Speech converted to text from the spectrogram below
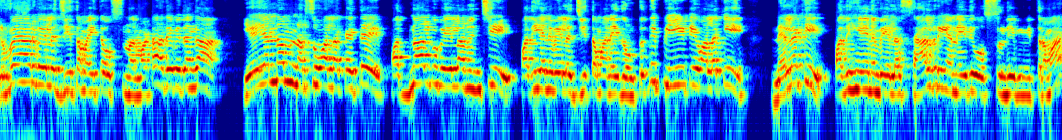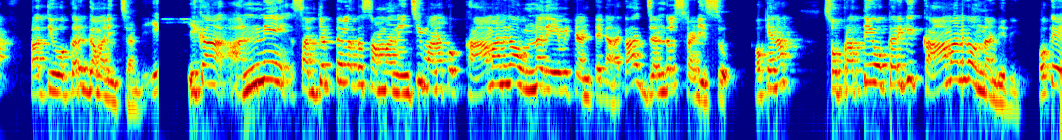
ఇరవై ఆరు వేల జీతం అయితే వస్తుంది అనమాట అదే విధంగా ఏఎన్ఎం నర్సు వాళ్ళకైతే పద్నాలుగు వేల నుంచి పదిహేను వేల జీతం అనేది ఉంటుంది. పిఈటి వాళ్ళకి నెలకి పదిహేను వేల శాలరీ అనేది వస్తుంది మిత్రమా. ప్రతి ఒక్కరు గమనించండి. ఇక అన్ని సబ్జెక్టులకు సంబంధించి మనకు కామన్గా ఉన్నది ఏమిటంటే గనక జనరల్ స్టడీస్ ఓకేనా? సో ప్రతి ఒక్కరికి కామన్గా ఉందండి ఇది. ఓకే?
